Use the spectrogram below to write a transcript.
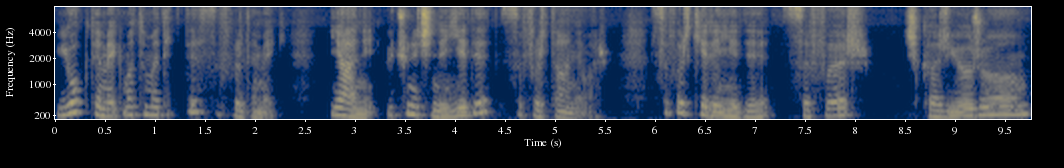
Yok demek matematikte 0 demek. Yani 3'ün içinde 7 0 tane var. 0 kere 7 0 çıkarıyorum.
